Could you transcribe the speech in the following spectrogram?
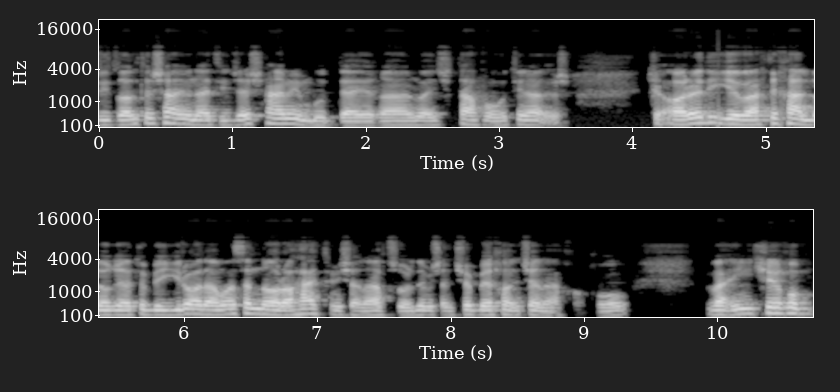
ریزالتش همین نتیجهش همین بود دقیقا و هیچ تفاوتی نداشت. که آره دیگه وقتی خلاقیت رو بگیره آدم اصلا ناراحت میشن افسرده میشن چه بخوان چه نخوان خب؟ و اینکه خب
